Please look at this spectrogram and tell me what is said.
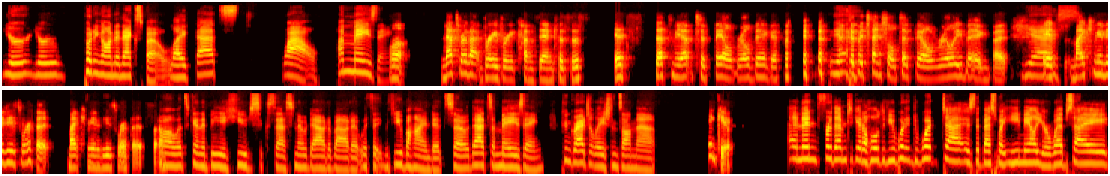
you're you're putting on an expo. Like that's wow. Amazing. Well, that's where that bravery comes in because this it sets me up to fail real big if yeah. the potential to fail really big. But yes. it's my community is worth it. My community is worth it. So. Oh, it's going to be a huge success, no doubt about it, with it, with you behind it. So that's amazing. Congratulations on that. Thank you. And then for them to get a hold of you, what what uh, is the best way? Email, your website,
